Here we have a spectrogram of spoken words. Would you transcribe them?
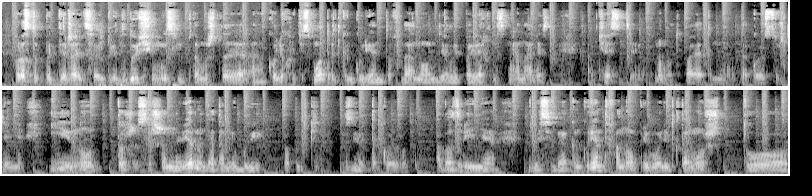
просто поддержать свою предыдущую мысль, потому что а, Коля хоть и смотрит конкурентов, да, но он делает поверхностный анализ отчасти, ну вот поэтому такое суждение. И, ну, тоже совершенно верно, да, там любые попытки сделать такое вот обозрение для себя конкурентов, оно приводит к тому, что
